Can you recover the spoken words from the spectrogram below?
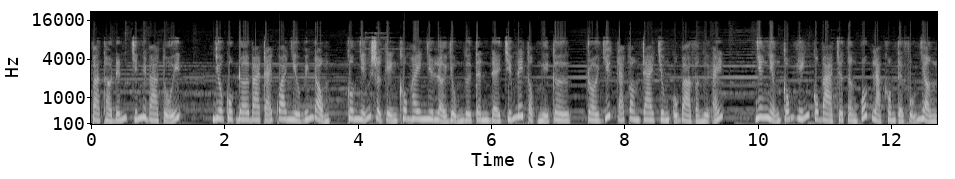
và thọ đến 93 tuổi. Dù cuộc đời bà trải qua nhiều biến động, cùng những sự kiện không hay như lợi dụng người tình để chiếm lấy tộc nghĩa cư, rồi giết cả con trai chung của bà và người ấy. Nhưng những cống hiến của bà cho Tần quốc là không thể phủ nhận.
